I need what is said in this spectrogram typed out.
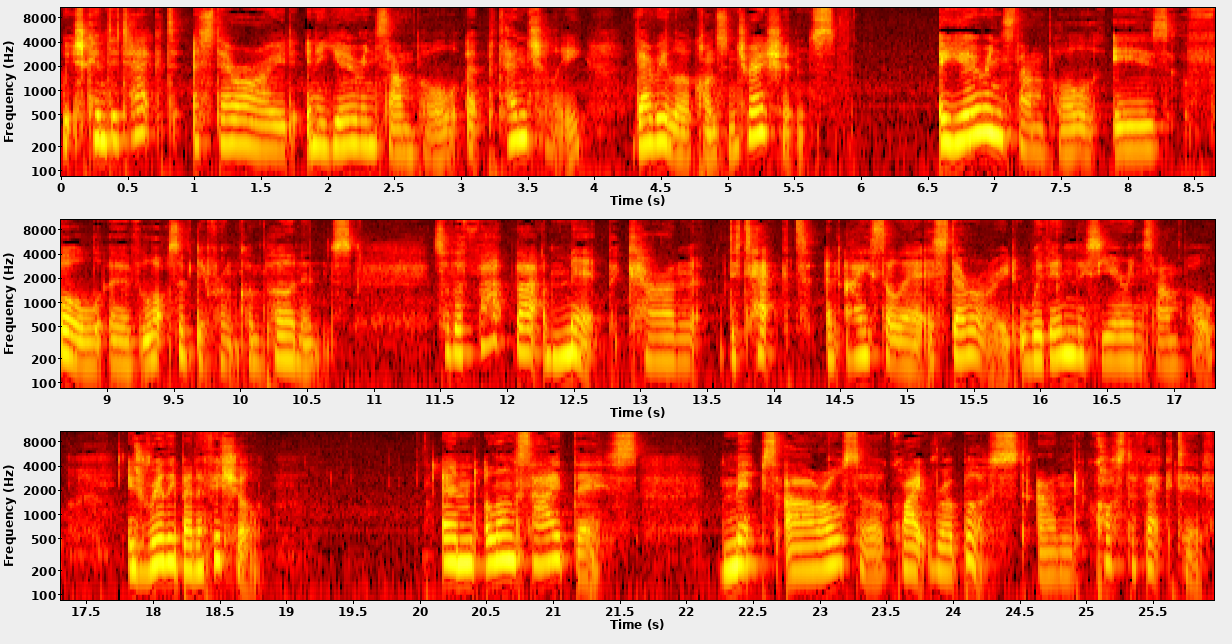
which can detect a steroid in a urine sample at potentially very low concentrations. A urine sample is full of lots of different components, so the fact that a MIP can detect and isolate a steroid within this urine sample is really beneficial. And alongside this, MIPs are also quite robust and cost effective,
